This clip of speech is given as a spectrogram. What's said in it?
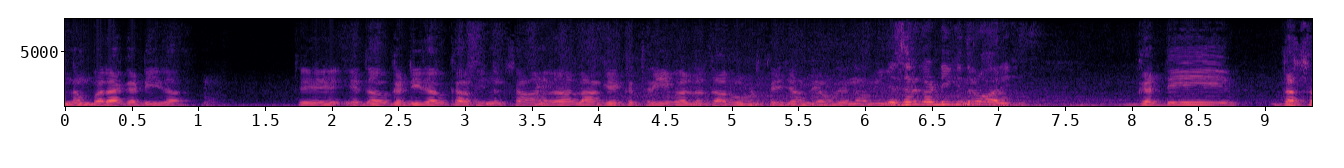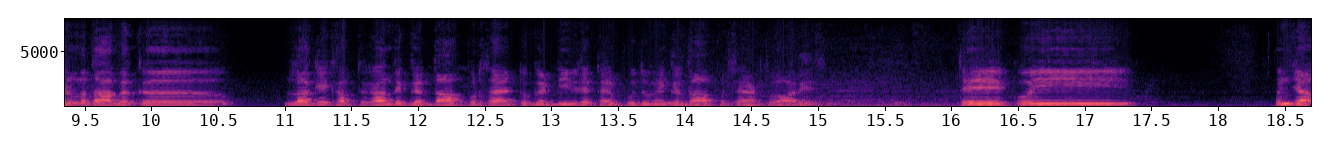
ਨੰਬਰ ਹੈ ਗੱਡੀ ਦਾ। ਤੇ ਇਹਦਾ ਗੱਡੀ ਦਾ ਵੀ ਕਾਫੀ ਨੁਕਸਾਨ ਹੋਇਆ। ਲਾਗੇ ਇੱਕ 3 ਵੱਲ ਦਾ ਰੋਡ ਤੇ ਜਾਂਦੇ ਆ, ਉਹਦੇ ਨਾਲ ਵੀ ਇਹ ਸਰ ਗੱਡੀ ਕਿੱਧਰੋਂ ਆ ਰਹੀ? ਸੀ ਗੱਡੀ ਦੱਸਣ ਮੁਤਾਬਕ ਲਾਗੇ ਖਪਤਕਾਂ ਦੇ ਗੁਰਦਾਸਪੁਰ ਸਾਈਡ ਤੋਂ ਗੱਡੀ ਵੀ ਤੇ ਟੈਂਪੂ ਦੋਵੇਂ ਗੁਰਦਾਸਪੁਰ ਸਾਈਡ ਤੋਂ ਆ ਰਹੇ ਸੀ। ਤੇ ਕੋਈ 50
